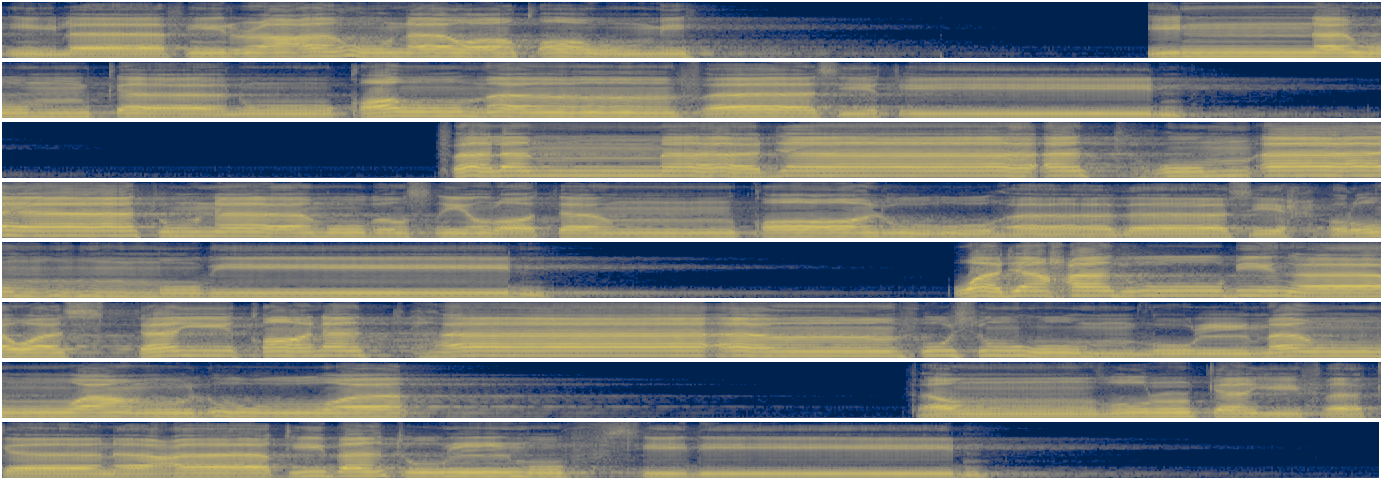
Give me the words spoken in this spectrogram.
إلى فرعون وقومه إنهم كانوا قوما فاسقين. فلما جاءتهم آياتنا مبصرة قالوا هذا سحر مبين. وجحدوا بها واستيقنتها أنفسهم ظلما وعلوا. فانظر كيف كان عاقبة المفسدين.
